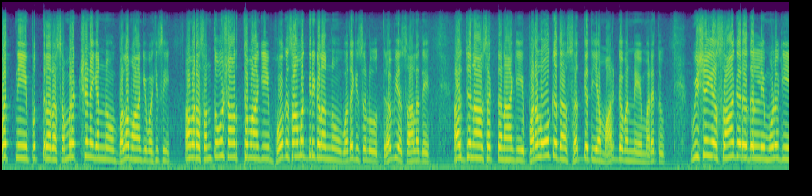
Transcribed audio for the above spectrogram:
ಪತ್ನಿ ಪುತ್ರರ ಸಂರಕ್ಷಣೆಯನ್ನು ಬಲವಾಗಿ ವಹಿಸಿ ಅವರ ಸಂತೋಷಾರ್ಥವಾಗಿ ಭೋಗ ಸಾಮಗ್ರಿಗಳನ್ನು ಒದಗಿಸಲು ದ್ರವ್ಯ ಸಾಲದೆ ಅರ್ಜುನಾಸಕ್ತನಾಗಿ ಪರಲೋಕದ ಸದ್ಗತಿಯ ಮಾರ್ಗವನ್ನೇ ಮರೆತು ವಿಷಯ ಸಾಗರದಲ್ಲಿ ಮುಳುಗಿ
